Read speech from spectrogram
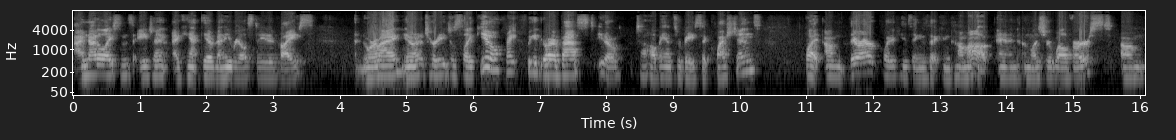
I'm not a licensed agent. I can't give any real estate advice, nor am I, you know, an attorney just like you. Right. We can do our best, you know, to help answer basic questions. But um, there are quite a few things that can come up, and unless you're well versed, um,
